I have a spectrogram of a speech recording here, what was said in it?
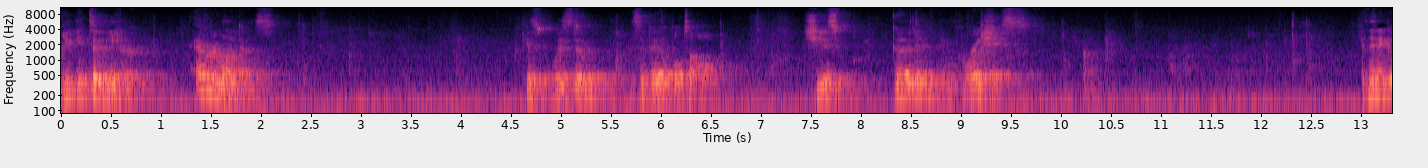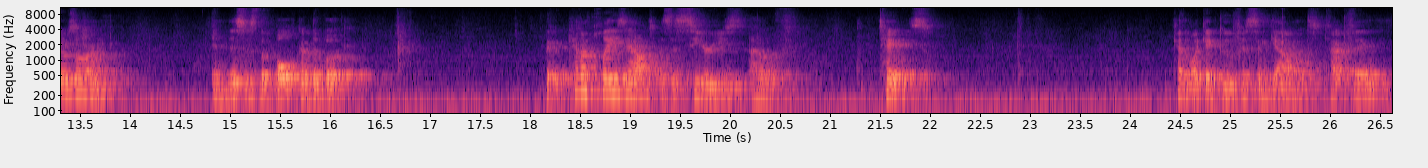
You get to meet her. Everyone does. Because wisdom is available to all. She is good and gracious. And then it goes on. And this is the bulk of the book. But it kind of plays out as a series of tales. Kind of like a Goofus and Gallant type thing,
